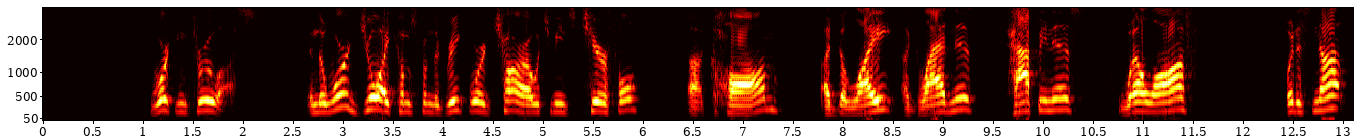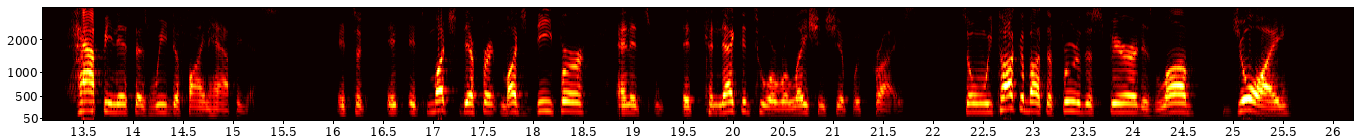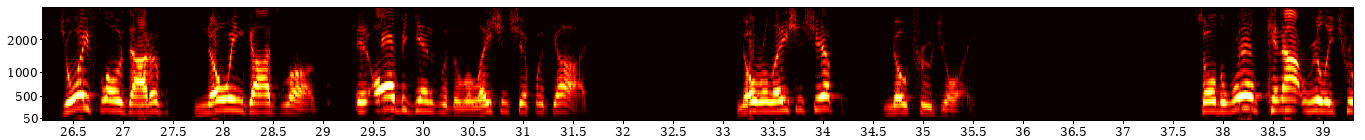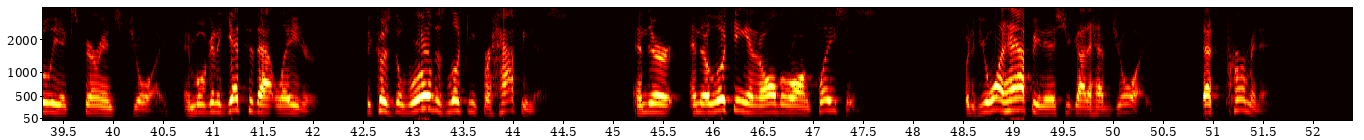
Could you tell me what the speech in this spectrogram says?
working through us. And the word joy comes from the Greek word chara, which means cheerful, uh, calm, a delight, a gladness, happiness, well off. But it's not happiness as we define happiness. It's, a, it, it's much different, much deeper, and it's, it's connected to a relationship with Christ. So when we talk about the fruit of the Spirit is love, joy, Joy flows out of knowing God's love. It all begins with the relationship with God. No relationship, no true joy. So the world cannot really truly experience joy. And we're going to get to that later because the world is looking for happiness. And they're and they're looking at all the wrong places. But if you want happiness, you got to have joy. That's permanent.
